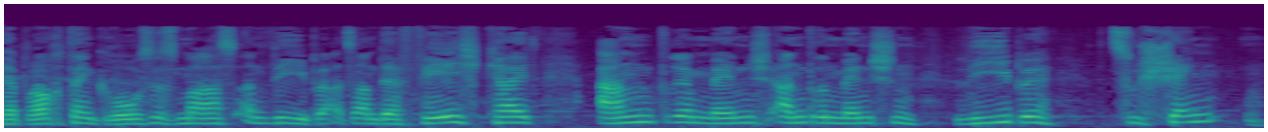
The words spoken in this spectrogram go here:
der braucht ein großes Maß an Liebe, also an der Fähigkeit, andere Mensch, anderen Menschen Liebe zu schenken.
